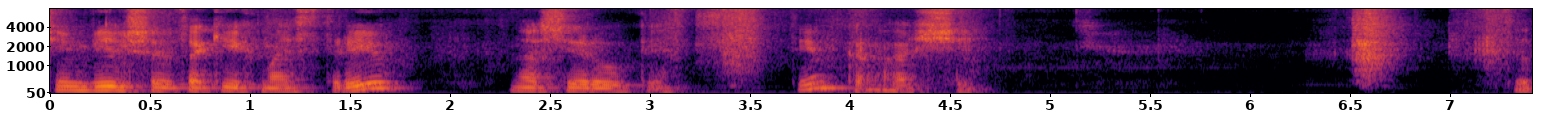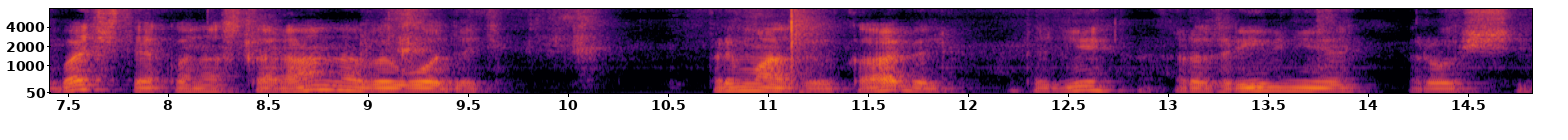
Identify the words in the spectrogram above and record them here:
Чим більше таких майстрів на всі руки, тим краще. Це бачите, як вона старанно виводить. Примазує кабель, а тоді розрівнює розчин.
